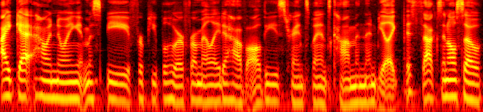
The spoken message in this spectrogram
I get how annoying it must be for people who are from LA to have all these transplants come and then be like, this sucks, and also.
